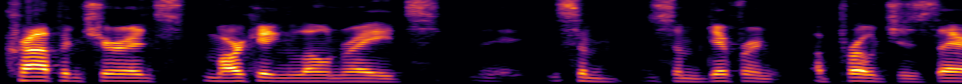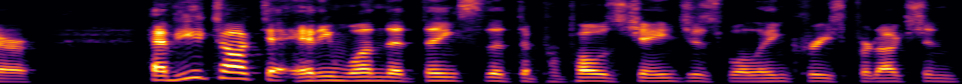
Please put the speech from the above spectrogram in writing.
crop insurance, marketing loan rates, some some different approaches there. Have you talked to anyone that thinks that the proposed changes will increase production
